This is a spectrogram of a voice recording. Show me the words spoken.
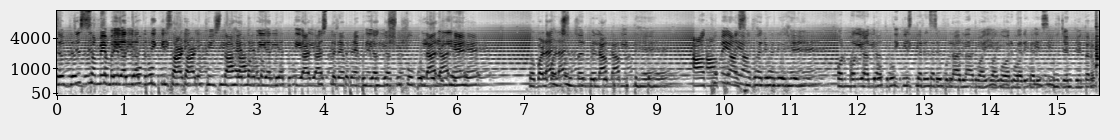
जब जिस समय मैया द्रौपदी की साड़ी को खींचता है तो मैया द्रौपदी आज इस तरह अपने भैया कृष्ण को बुला रही है तो बड़ा ही सुंदर मिलाप गीत है। आँखों में आँसू भरे हुए हैं और मैया द्रौपदी किस तरह से बुला रही है तो गौर करेंगे इस भजन की तरफ़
